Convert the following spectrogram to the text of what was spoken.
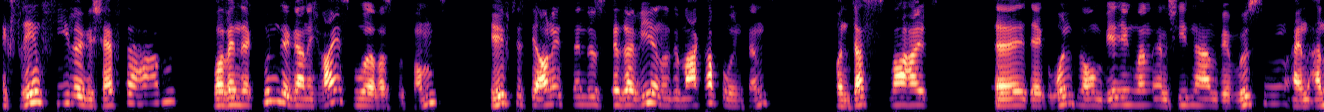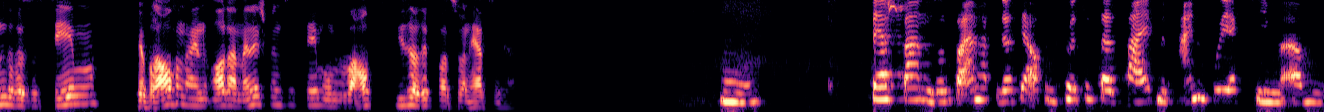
extrem viele Geschäfte haben. Aber wenn der Kunde gar nicht weiß, wo er was bekommt, hilft es dir auch nichts, wenn du es reservieren und im Markt abholen kannst. Und das war halt äh, der Grund, warum wir irgendwann entschieden haben, wir müssen ein anderes System wir brauchen ein Order-Management-System, um überhaupt dieser Situation Herr zu werden. Hm. Sehr spannend und vor allem habt ihr das ja auch in kürzester Zeit mit einem Projektteam, ähm,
